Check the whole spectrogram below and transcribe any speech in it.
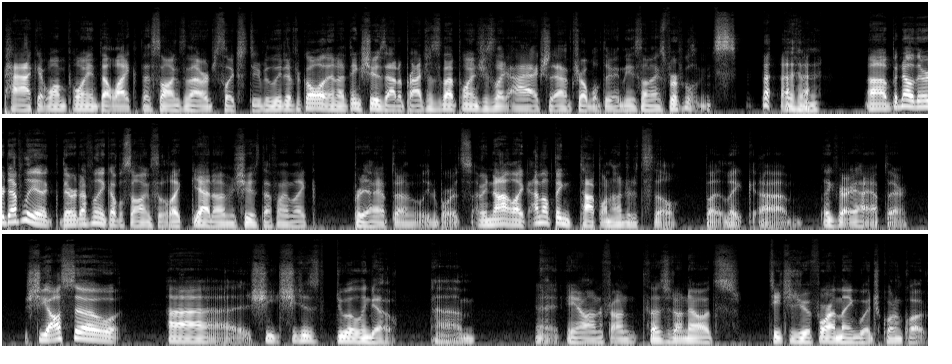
pack at one point that like the songs in that were just like stupidly difficult and I think she was out of practice at that point she's like I actually have trouble doing these on Expert Plus Uh, but no, there were definitely a, there were definitely a couple songs that like yeah no I mean she was definitely like pretty high up there on the leaderboards. I mean not like I don't think top 100 still, but like um like very high up there. She also uh she she does Duolingo, um uh, you know on her phone. For those who don't know, it's teaches you a foreign language, quote unquote.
